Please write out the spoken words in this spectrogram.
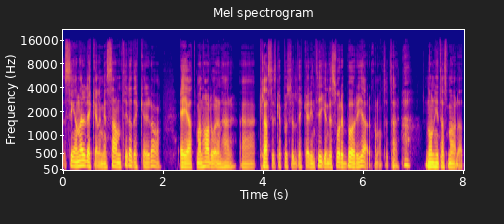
senare deckare, eller mer samtida deckare idag, är att man har då den här uh, klassiska pusseldeckarintrigen. Det är så det börjar på något sätt. Här. Någon hittas mördad.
